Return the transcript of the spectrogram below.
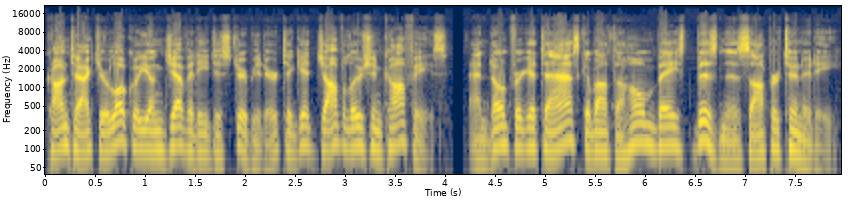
Contact your local Youngevity distributor to get Javalution coffees. And don't forget to ask about the home based business opportunity.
